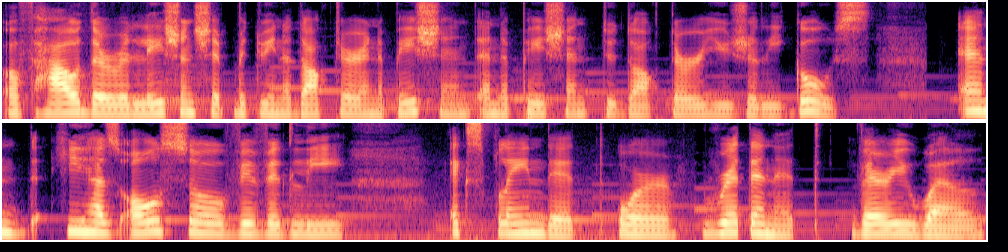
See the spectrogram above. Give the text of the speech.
of how the relationship between a doctor and a patient and a patient to doctor usually goes. And he has also vividly explained it or written it very well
